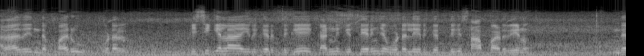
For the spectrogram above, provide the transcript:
அதாவது இந்த பரு உடல் ஃபிசிக்கலாக இருக்கிறதுக்கு கண்ணுக்கு தெரிஞ்ச உடல் இருக்கிறதுக்கு சாப்பாடு வேணும். இந்த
